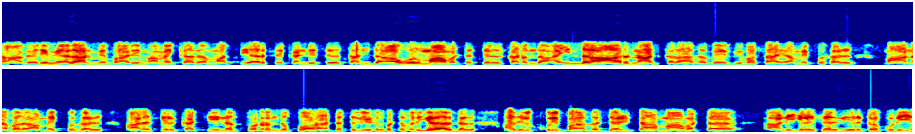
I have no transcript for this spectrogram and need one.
காவேரி மேலாண்மை வாரியம் அமைக்காத மத்திய அரசை கண்டித்து தஞ்சாவூர் மாவட்டத்தில் கடந்த ஐந்து ஆறு நாட்களாகவே விவசாய அமைப்புகள் மாணவர் அமைப்புகள் அரசியல் கட்சியினர் தொடர்ந்து போராட்டத்தில் ஈடுபட்டு வருகிறார்கள். அதில் குறிப்பாக டெல்டா மாவட்ட அணிகளை சேர்ந்து இருக்கக்கூடிய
